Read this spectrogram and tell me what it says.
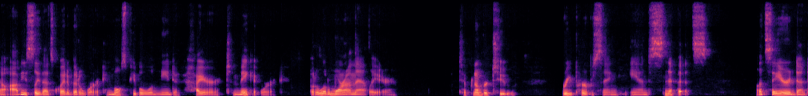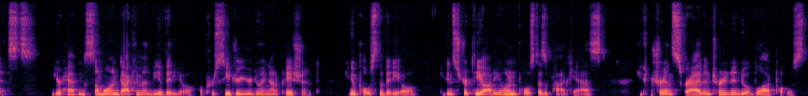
Now, obviously, that's quite a bit of work, and most people will need to hire to make it work, but a little more on that later. Tip number two repurposing and snippets. Let's say you're a dentist. You're having someone document via video a procedure you're doing on a patient. You can post the video, you can strip the audio and post as a podcast, you can transcribe and turn it into a blog post,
